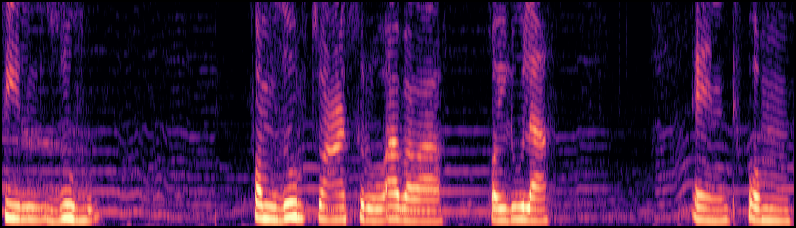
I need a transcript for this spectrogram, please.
till Zuhr. From Zuhr to Asr, we'll have our Qailula, and from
